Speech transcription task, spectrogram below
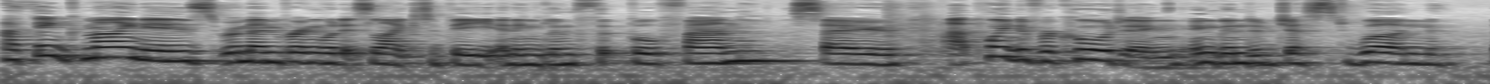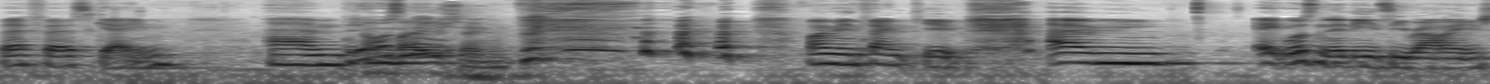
I think mine is remembering what it's like to be an England football fan. So at point of recording, England have just won their first game. Um, but it wasn't any- Amazing. I mean, thank you. Um, it wasn't an easy ride.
